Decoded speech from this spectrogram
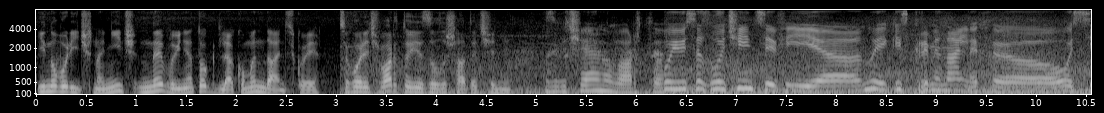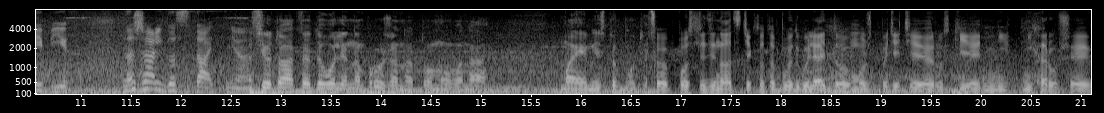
і новорічна ніч не виняток для комендантської. Цьогоріч варто її залишати чи ні? Звичайно, варто. Боюся злочинців і е, ну, якихось кримінальних е, осіб їх, на жаль, достатньо. Ситуація доволі напружена, тому вона має місто бути. После 12 кто-то будет гулять, то, может быть, эти русские не- нехорошие,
